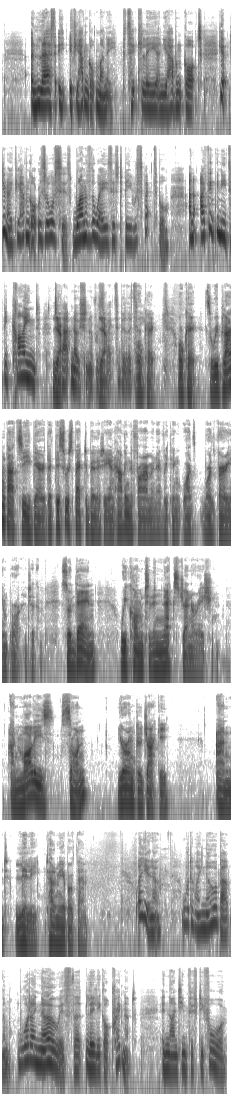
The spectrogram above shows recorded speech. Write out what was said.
Unless if you haven't got money, particularly, and you haven't got, you know, if you haven't got resources, one of the ways is to be respectable. And I think we need to be kind to yeah. that notion of respectability. Yeah. Okay, okay. So we plant that seed there that this respectability and having the farm and everything was was very important to them. So then we come to the next generation, and Molly's son, your Uncle Jackie, and Lily. Tell me about them. Well, you know, what do I know about them? What I know is that Lily got pregnant in 1954,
